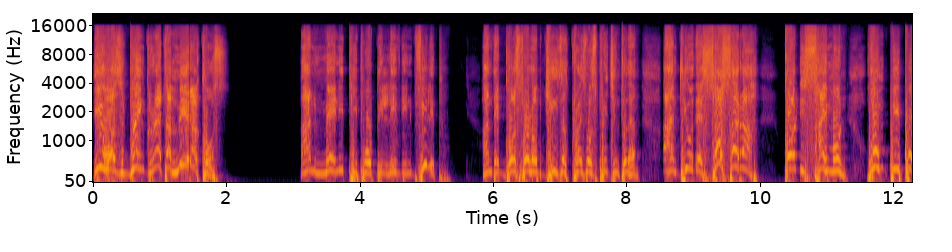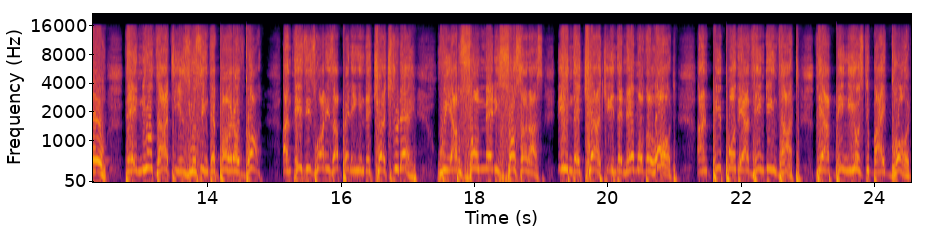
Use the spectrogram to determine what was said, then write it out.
He was doing greater miracles. And many people believed in Philip. And the gospel of Jesus Christ was preaching to them until the sorcerer called Simon, whom people, they knew that he is using the power of God. And this is what is happening in the church today. We have so many sorcerers in the church in the name of the Lord. And people, they are thinking that they are being used by God.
